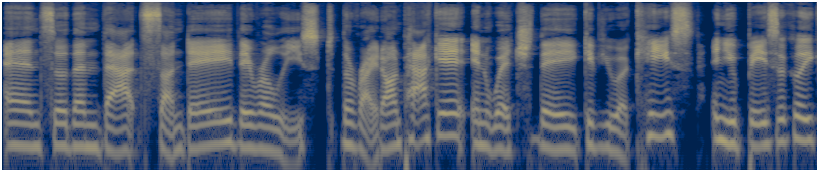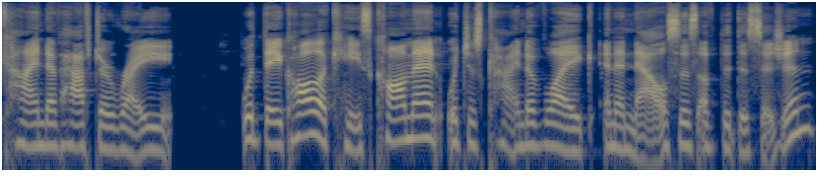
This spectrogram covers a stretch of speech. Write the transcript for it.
And so then that Sunday, they released the write on packet in which they give you a case and you basically kind of have to write what they call a case comment, which is kind of like an analysis of the decision.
